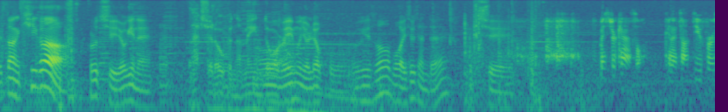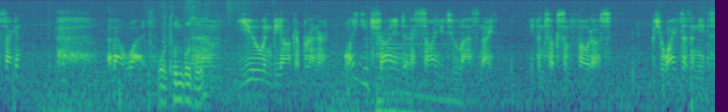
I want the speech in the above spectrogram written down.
일단 키가 그렇지 여기네. That should open the main 어 door. 메인문 열렸고 여기서 뭐가 있을 텐데. 그렇지. Mr. Castle, can I talk to you for a second? About what? 오 돈 보소. Um, you and Bianca Brenner. What are you trying to... I saw you two last night. Even took some photos. But your wife doesn't need to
